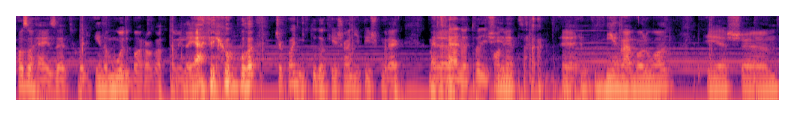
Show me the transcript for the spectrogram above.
Az a helyzet, hogy én a múltban ragadtam én a játékokból, csak annyit tudok és annyit ismerek. Mert eh, felnőtt vagy is amit- nyilvánvalóan, és um,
